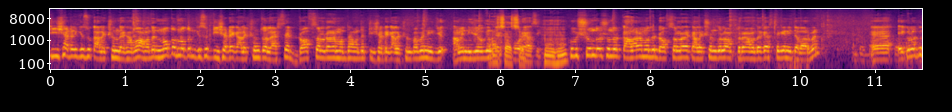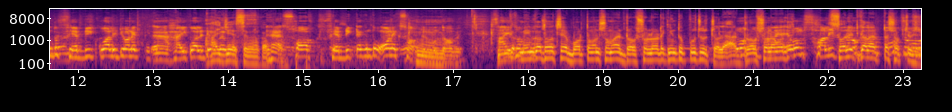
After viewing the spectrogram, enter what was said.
টি শার্টের কিছু কালেকশন দেখাবো। আমাদের নতুন নতুন কিছু টি শার্টের কালেকশন চলে আসছে। ড্রপ সোল্ডারের মধ্যে আমাদের টি শার্টের কালেকশন পাবে নিজে আমি নিজেও কিন্তু আচ্ছা, পরে আচ্ছা। আছি খুব সুন্দর সুন্দর কালারের মধ্যে ড্রপ সোল্ডারের কালেকশনগুলো আপনারা আমাদের কাছ থেকে নিতে পারবেন। এগুলো কিন্তু ফেব্রিক কোয়ালিটি অনেক হাই কোয়ালিটি High GSM এর। হ্যাঁ সফট ফেব্রিকটা কিন্তু অনেক সফট এর মধ্যে হবে। সাইজ মেইন কথা হচ্ছে বর্তমান সময়ে ড্রপ শোল্ডারটা কিন্তু প্রচুর চলে। আর ড্রপ শোল্ডার মধ্যে সলিড সলিড কালারটা সবচেয়ে বেশি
